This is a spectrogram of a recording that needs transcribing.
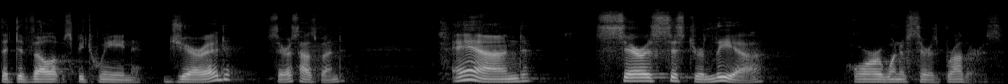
that develops between Jared, Sarah's husband, and Sarah's sister Leah, or one of Sarah's brothers.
